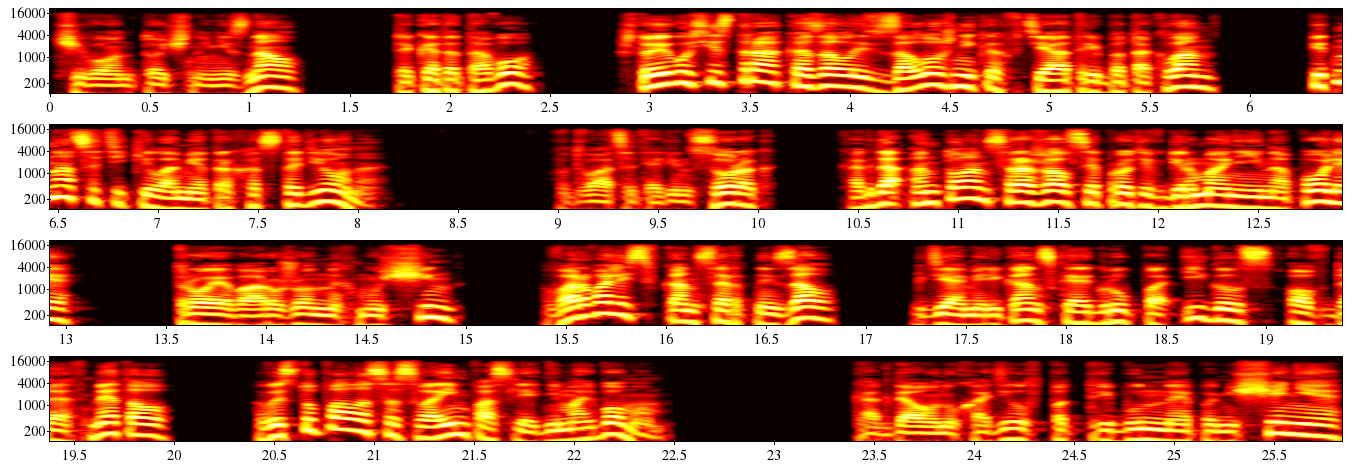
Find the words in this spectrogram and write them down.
Чего он точно не знал, так это того, что его сестра оказалась в заложниках в театре Батаклан в 15 километрах от стадиона. В 21.40, когда Антуан сражался против Германии на поле, трое вооруженных мужчин ворвались в концертный зал, где американская группа Eagles of Death Metal выступала со своим последним альбомом. Когда он уходил в подтрибунное помещение,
